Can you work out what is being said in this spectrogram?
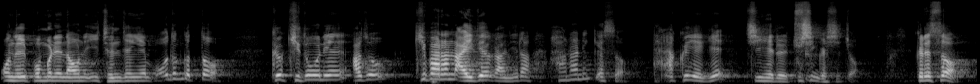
오늘 본문에 나오는 이 전쟁의 모든 것도 그 기도원의 아주 기발한 아이디어가 아니라 하나님께서 다 그에게 지혜를 주신 것이죠. 그래서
